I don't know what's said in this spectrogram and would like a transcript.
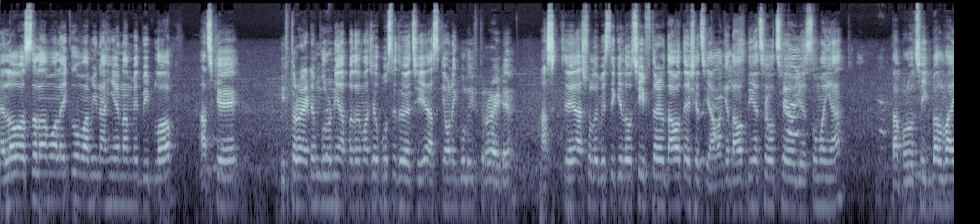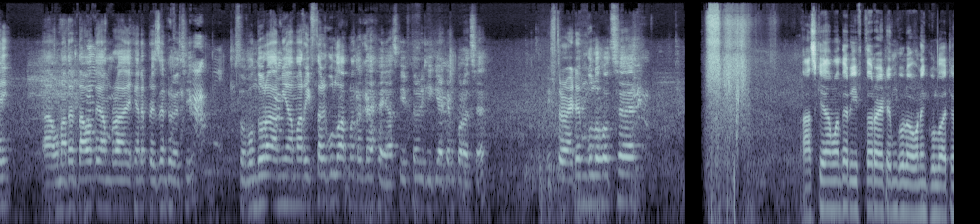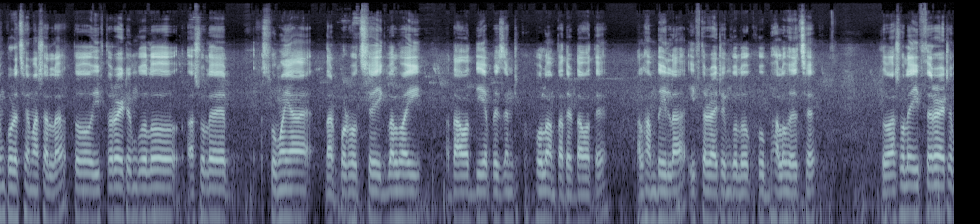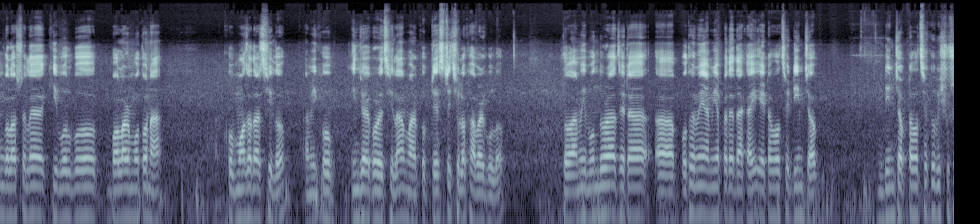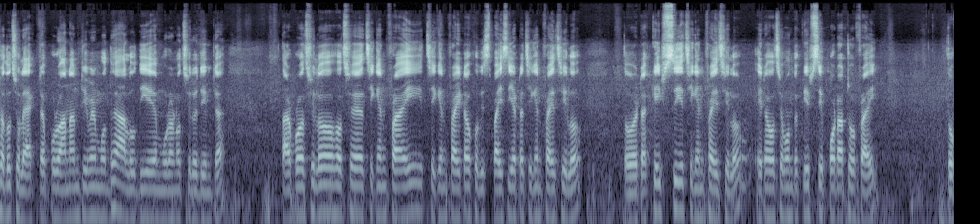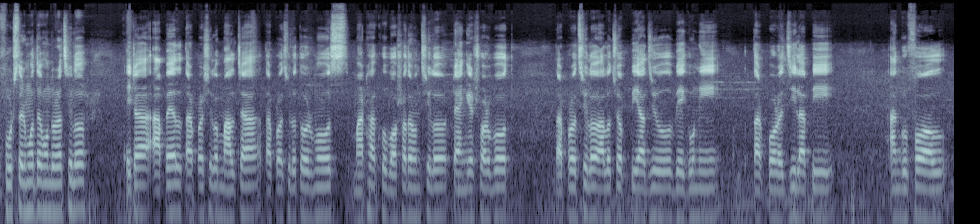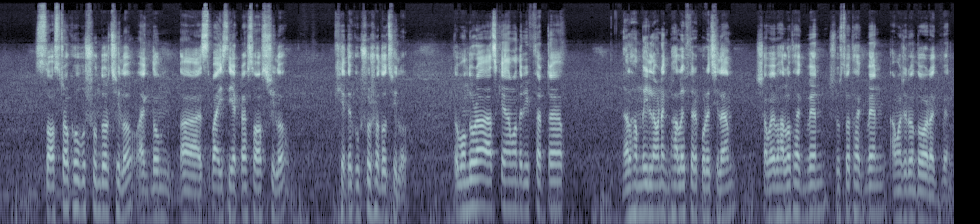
Hello আসসালামু আলাইকুম, আমি নাহিয়ান আহমেদ বিপ্লব। আজকে ইফতারের আইটেমগুলো নিয়ে আপনাদের মাঝে উপস্থিত হয়েছি। আজকে অনেকগুলো ইফতারের আইটেম আজকে আসলে বেসিক্যালি হচ্ছে ইফতারের দাওয়াতে এসেছি। আমাকে দাওয়াত দিয়েছে হচ্ছে ওই যে সুমাইয়া, তারপর হচ্ছে ইকবাল ভাই। ওনাদের দাওয়াতে আমরা এখানে প্রেজেন্ট হয়েছি। তো বন্ধুরা, আমি আমার ইফতারগুলো আপনাদের দেখাই। আজকে ইফতারের কী কী আইটেম করেছে? ইফতার আইটেমগুলো হচ্ছে আজকে আমাদের ইফতার আইটেমগুলো অনেকগুলো আইটেম করেছে মাসাল্লাহ তো ইফতার আইটেমগুলো আসলে সোমাইয়া, তারপর হচ্ছে ইকবাল ভাই দাওয়াত দিয়ে প্রেজেন্ট হলাম তাদের দাওয়াতে। আলহামদুলিল্লাহ, ইফতার আইটেমগুলো খুব ভালো হয়েছে। তো আসলে ইফতারের আইটেমগুলো আসলে কি বলব বলার মতো না। খুব মজাদার ছিল। আমি খুব এনজয় করেছিলাম আর খুব টেস্টি ছিল খাবারগুলো। তো আমি বন্ধুরা যেটা প্রথমে আমি আপনাদের দেখাই, এটা হচ্ছে ডিম চপ। ডিম চপটা হচ্ছে খুবই সুস্বাদু ছিল। একটা পুরো আনান ডিমের মধ্যে আলু দিয়ে মোড়ানো ছিল ডিমটা। তারপর ছিল হচ্ছে চিকেন ফ্রাই চিকেন ফ্রাইটাও খুব স্পাইসি একটা চিকেন ফ্রাই ছিল। তো এটা ক্রিপসি চিকেন ফ্রাই ছিল। এটা হচ্ছে বন্ধু ক্রিপসি পটাটো ফ্রাই তো ফ্রুটসের মধ্যে বন্ধুরা ছিল এটা আপেল, তারপর ছিল মালচা, তারপর ছিল তরমুজ, মাঠা খুব অসাধারণ ছিল, ট্যাঙ্গের শরবত, তারপর ছিল আলু চপ পেঁয়াজু, বেগুনি, তারপর জিলাপি, আঙ্গুর ফল সসটাও খুব সুন্দর ছিল, একদম স্পাইসি একটা সস ছিল, খেতে খুব সুস্বাদু ছিল। তো বন্ধুরা, আজকে আমাদের ইফতারটা আলহামদুলিল্লাহ অনেক ভালো ইফতার করেছিলাম। সবাই ভালো থাকবেন, সুস্থ থাকবেন, আমার জন্য দোয়া রাখবেন।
